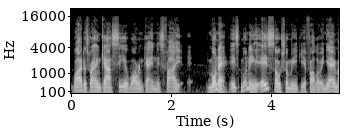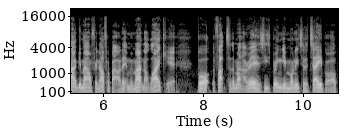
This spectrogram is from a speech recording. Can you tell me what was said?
Why does Ryan Garcia warrant getting this fight? Money. It's money. It is social media following. Yeah, he might be mouthing off about it, and we might not like it. But the fact of the matter is, he's bringing money to the table,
